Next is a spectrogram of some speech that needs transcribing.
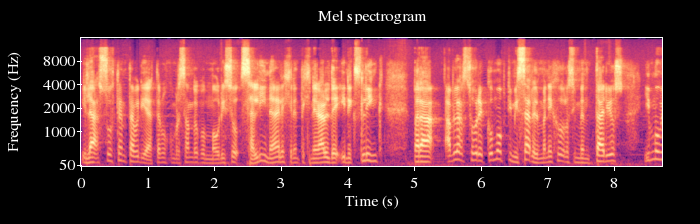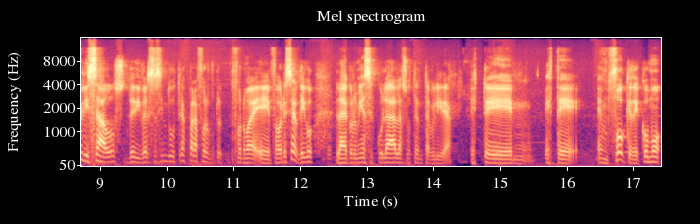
y la sustentabilidad. Estamos conversando con Mauricio Salina, el gerente general de InexLink, para hablar sobre cómo optimizar el manejo de los inventarios inmovilizados de diversas industrias para eh, favorecer, digo, la economía circular, la sustentabilidad. Este, este enfoque de cómo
